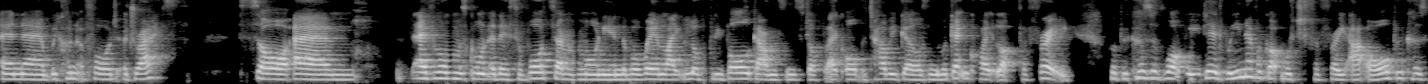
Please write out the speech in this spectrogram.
and uh, we couldn't afford a dress. So um, everyone was going to this award ceremony, and they were wearing like lovely ball gowns and stuff, like all the Towie girls, and they were getting quite a lot for free. But because of what we did, we never got much for free at all because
